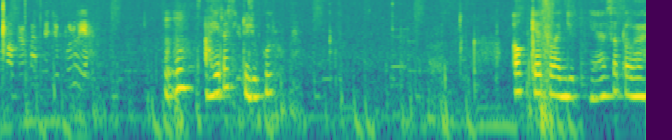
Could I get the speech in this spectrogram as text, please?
cuma berapa? 70 ya? Mm-mm, akhirnya sih 70 Oke selanjutnya setelah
